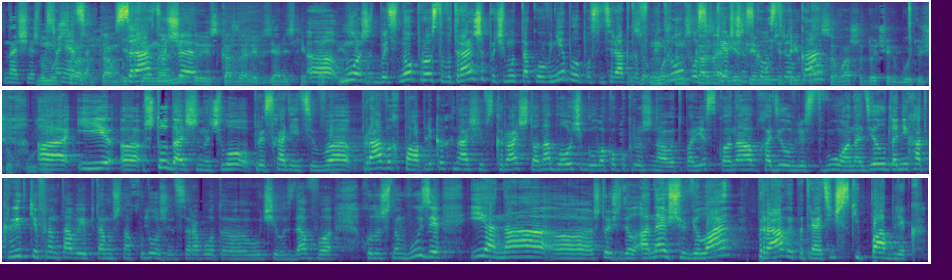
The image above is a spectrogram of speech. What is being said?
начали ну, распространяться, ну, сразу, там сразу же... и сказали, взяли с них а, подписку. Может быть, но просто вот раньше почему-то такого не было после терактов в метро, после сказали, Керченского если стрелка. Трепаться, ваша дочери будет еще хуже. А, и а, что дальше начало происходить? В правых пабликах начали вскрывать, что она была очень глубоко погружена в эту повестку, она обходила в листву, она делала для них открытки фронтовые, потому что она художница, работа училась да, в художественном вузе, и она, э, что еще делала? Она еще вела правый патриотический паблик.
